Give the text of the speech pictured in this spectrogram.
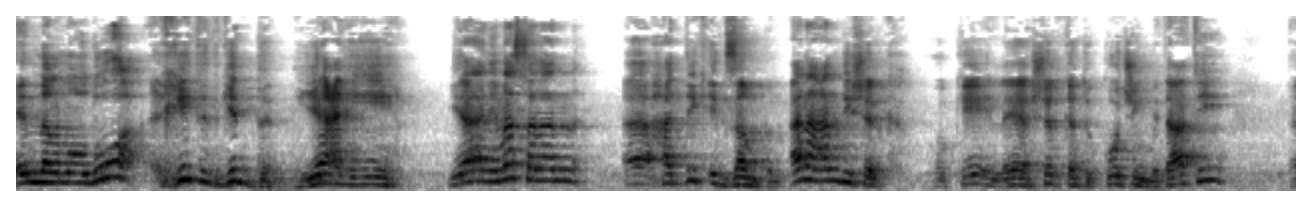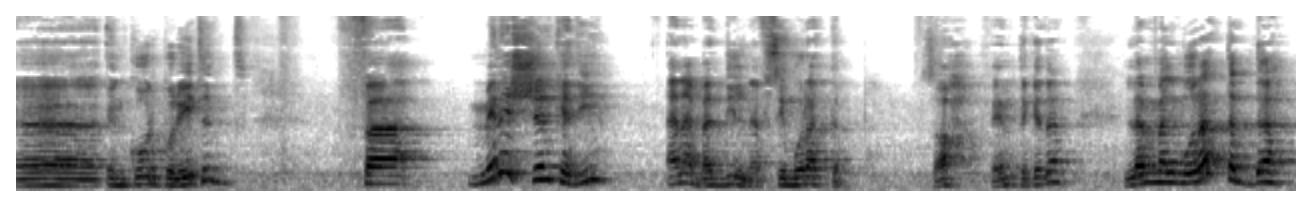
إن الموضوع غتت جدا. يعني إيه؟ يعني مثلا هديك example أنا عندي شركة okay؟ اللي هي شركة ال coaching بتاعتي incorporated فمن الشركة دي أنا بدي لنفسي مرتب. صح؟ فهمت كده؟ لما المرتب ده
